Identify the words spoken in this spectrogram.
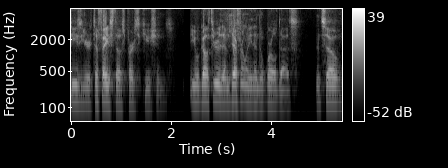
easier to face those persecutions. You will go through them differently than the world does. And so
